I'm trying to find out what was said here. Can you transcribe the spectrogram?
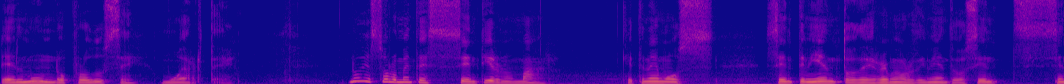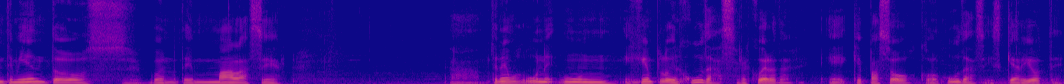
del mundo produce muerte. No es solamente sentirnos mal, que tenemos sentimientos de remordimiento, sentimientos bueno, de mal hacer. Ah, tenemos un, ejemplo en Judas, ¿recuerda? Eh, ¿Qué pasó con Judas Iscariote?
